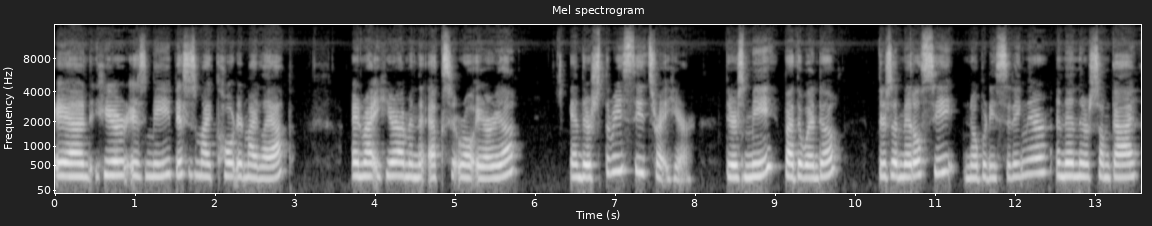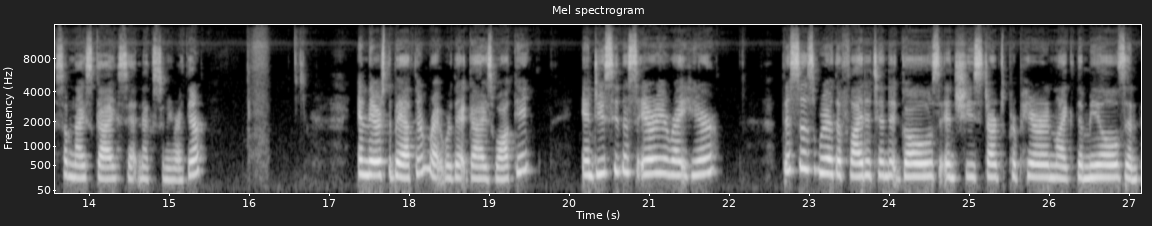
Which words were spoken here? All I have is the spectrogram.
And here is me. This is my coat in my lap. And right here, I'm in the exit row area. And there's three seats right here. There's me by the window. There's a middle seat. Nobody's sitting there. And then there's some guy, some nice guy sat next to me right there. And there's the bathroom right where that guy's walking. And do you see this area right here? This is where the flight attendant goes and she starts preparing like the meals and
